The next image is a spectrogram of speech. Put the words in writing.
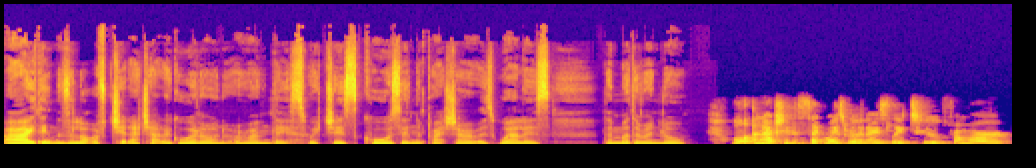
I think there's a lot of chitter chatter going on around this, Yeah. which is causing the pressure as well as the mother in law. Well, and actually, this segues really nicely to from our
